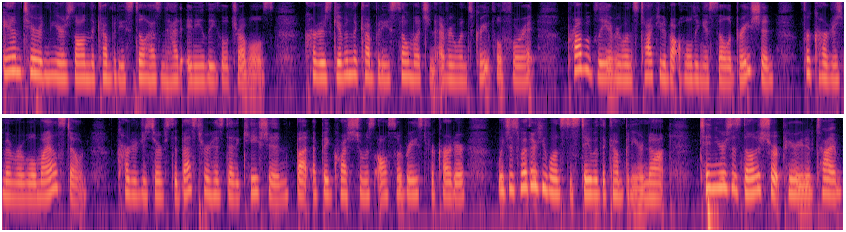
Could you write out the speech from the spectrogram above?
and 10 years on, the company still hasn't had any legal troubles. Carter's given the company so much, and everyone's grateful for it. Probably everyone's talking about holding a celebration for Carter's memorable milestone. Carter deserves the best for his dedication, but a big question was also raised for Carter, which is whether he wants to stay with the company or not. Ten years is not a short period of time.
